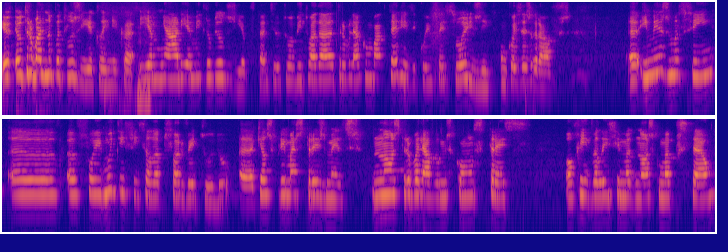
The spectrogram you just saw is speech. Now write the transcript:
Eu, eu, trabalho na patologia clínica uhum. e a minha área é microbiologia, portanto, eu estou habituada a trabalhar com bactérias e com infecções e com coisas graves. Uh, e mesmo assim uh, uh, foi muito difícil absorver tudo. aqueles primeiros três meses nós trabalhávamos com um stress horrível em cima de nós, com uma pressão,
